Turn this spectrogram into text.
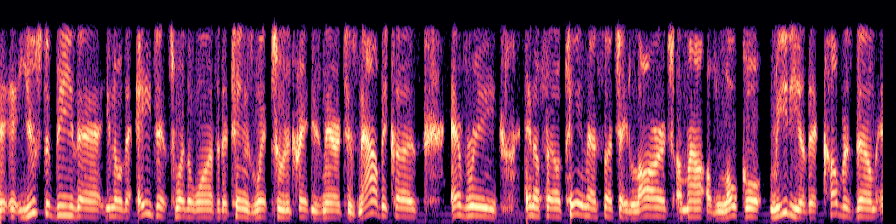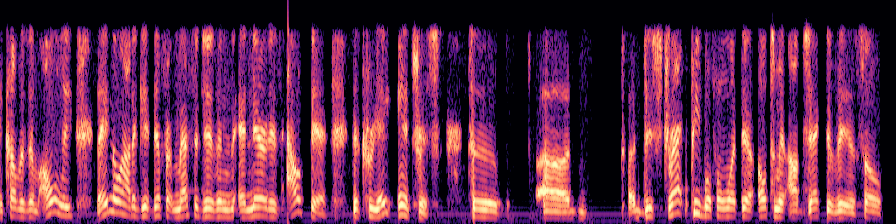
It, it used to be that you know the agents were the ones that the teams went to to create these narratives. Now, because every NFL team has such a large amount of local media that covers them and covers them only, they know how to get different messages and, and narratives out there to create interest to. Uh, distract people from what their ultimate objective is. So,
